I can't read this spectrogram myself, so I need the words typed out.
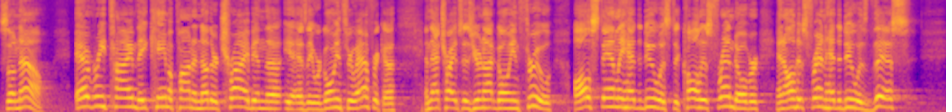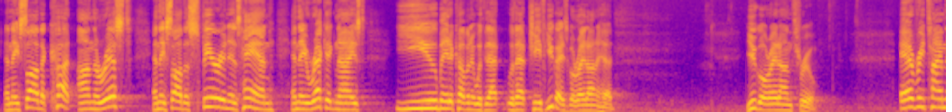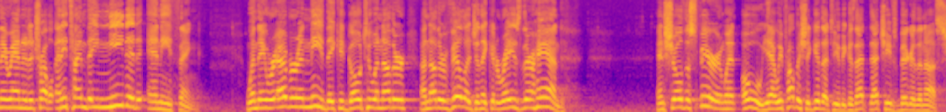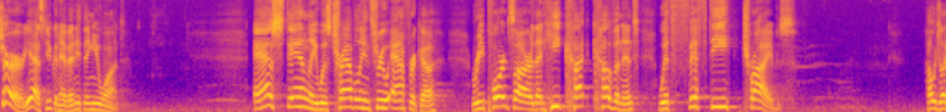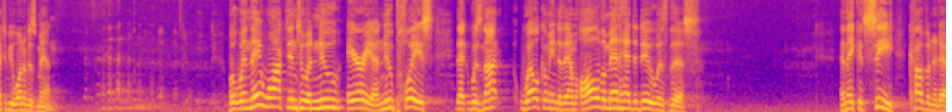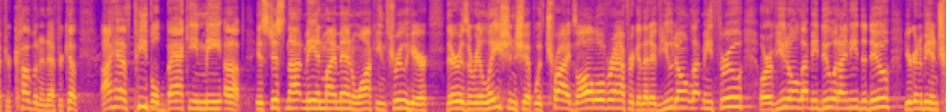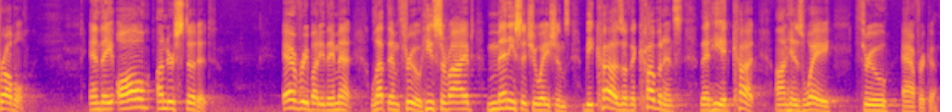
So now, every time they came upon another tribe in the, as they were going through Africa, and that tribe says, You're not going through, all Stanley had to do was to call his friend over, and all his friend had to do was this, and they saw the cut on the wrist, and they saw the spear in his hand, and they recognized, You made a covenant with that, with that chief. You guys go right on ahead. You go right on through. Every time they ran into trouble, anytime they needed anything, when they were ever in need, they could go to another, another village and they could raise their hand and show the spear and went, Oh, yeah, we probably should give that to you because that, that chief's bigger than us. Sure, yes, you can have anything you want. As Stanley was traveling through Africa, reports are that he cut covenant with 50 tribes. How would you like to be one of his men? but when they walked into a new area, a new place that was not welcoming to them, all the men had to do was this and they could see covenant after covenant after covenant. I have people backing me up. It's just not me and my men walking through here. There is a relationship with tribes all over Africa that if you don't let me through or if you don't let me do what I need to do, you're going to be in trouble. And they all understood it. Everybody they met let them through. He survived many situations because of the covenants that he had cut on his way through Africa.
